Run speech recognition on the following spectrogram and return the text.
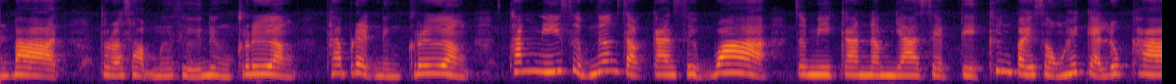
นบาท โทรศัพท์มือถือ 1 เครื่องแท็บเล็ต1เครื่อง ทั้งนี้สืบเนื่องจากการสืบว่าจะมีการนำยาเสพติดขึ้นไปส่งให้แก่ลูกค้า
